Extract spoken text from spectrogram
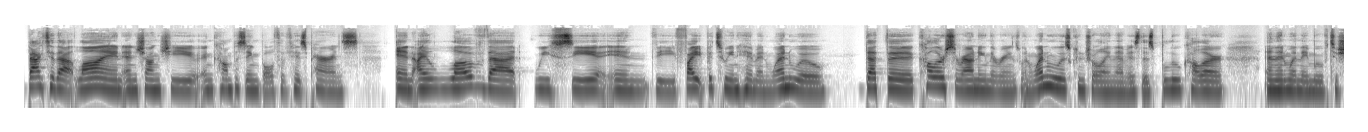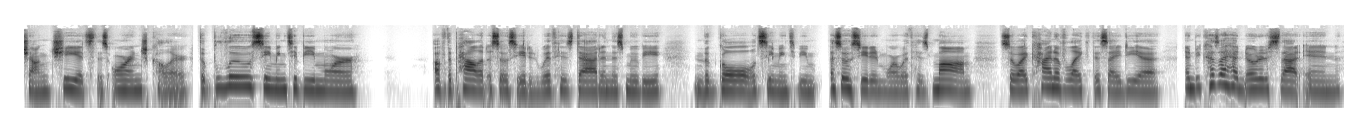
back to that line and Shang-Chi encompassing both of his parents and I love that we see in the fight between him and Wenwu that the color surrounding the rings when Wenwu is controlling them is this blue color. And then when they move to Shang-Chi, it's this orange color. The blue seeming to be more of the palette associated with his dad in this movie, and the gold seeming to be associated more with his mom. So I kind of like this idea. And because I had noticed that in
